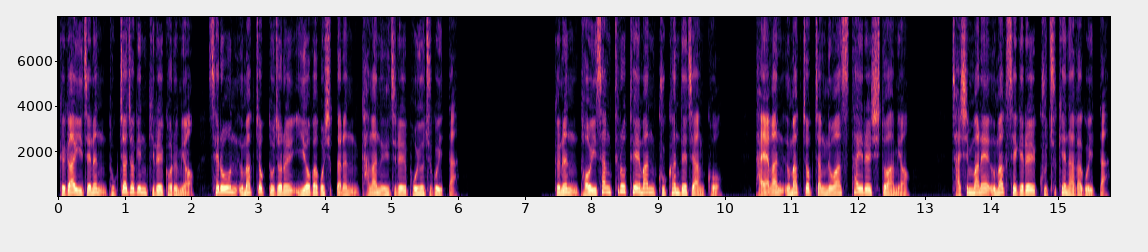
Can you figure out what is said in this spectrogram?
그가 이제는 독자적인 길을 걸으며 새로운 음악적 도전을 이어가고 싶다는 강한 의지를 보여주고 있다. 그는 더 이상 트로트에만 국한되지 않고 다양한 음악적 장르와 스타일을 시도하며 자신만의 음악 세계를 구축해 나가고 있다.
